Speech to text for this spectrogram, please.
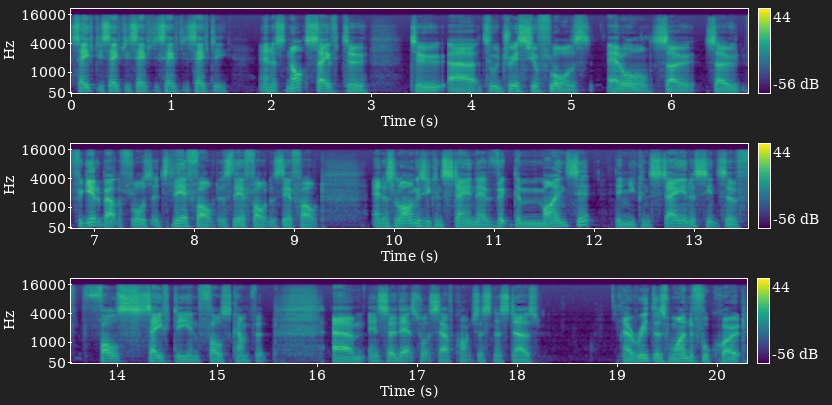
safety, safety, safety, safety, safety. And it's not safe to to uh, to address your flaws at all. So so forget about the flaws. It's their fault. It's their fault. It's their fault. And as long as you can stay in that victim mindset, then you can stay in a sense of false safety and false comfort. Um, and so that's what self consciousness does. I read this wonderful quote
